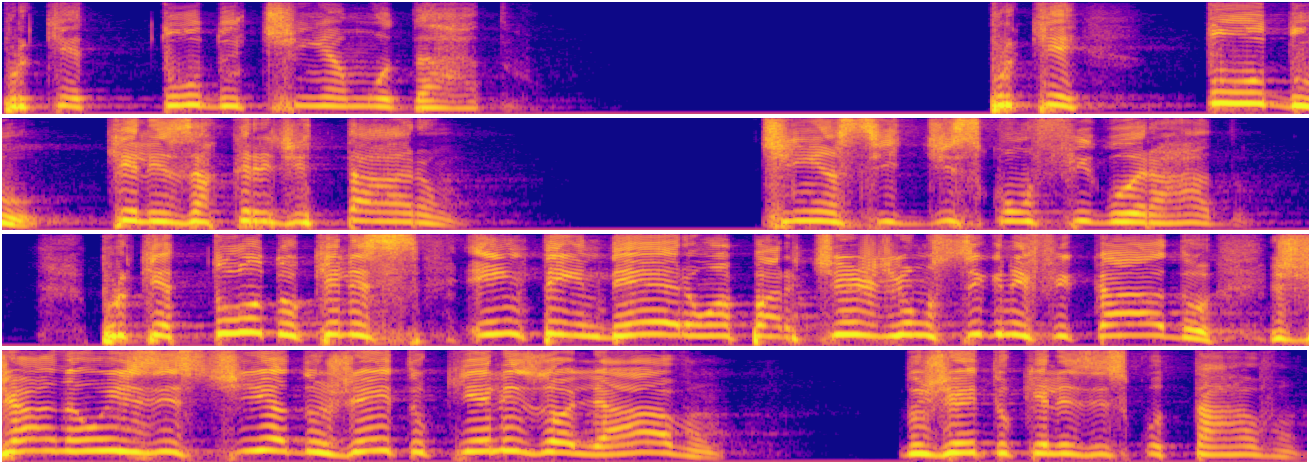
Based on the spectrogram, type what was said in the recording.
porque tudo tinha mudado, porque tudo que eles acreditaram tinha se desconfigurado. Porque tudo que eles entenderam a partir de um significado já não existia do jeito que eles olhavam, do jeito que eles escutavam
